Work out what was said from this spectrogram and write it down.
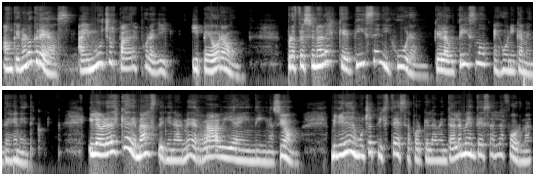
Aunque no lo creas, hay muchos padres por allí, y peor aún, profesionales que dicen y juran que el autismo es únicamente genético. Y la verdad es que además de llenarme de rabia e indignación, me llena de mucha tristeza porque lamentablemente esa es la forma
